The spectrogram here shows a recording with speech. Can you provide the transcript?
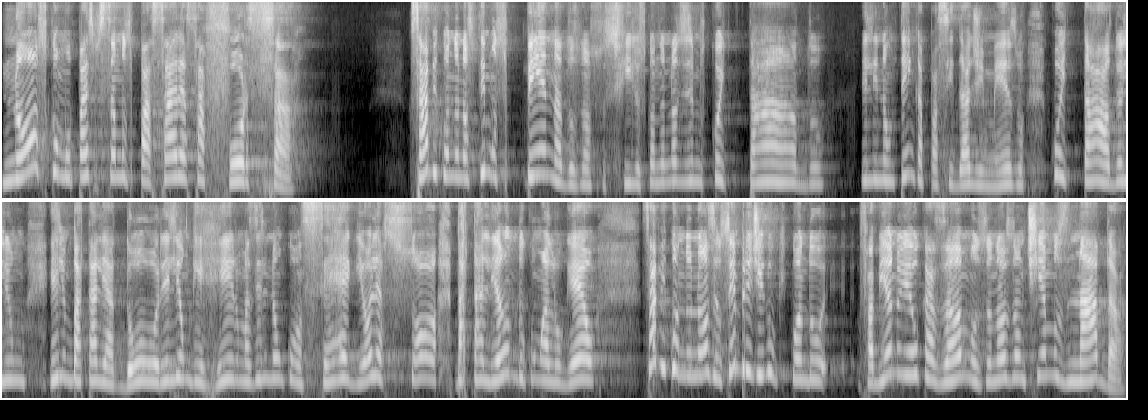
Nós, como pais, precisamos passar essa força. Sabe quando nós temos pena dos nossos filhos, quando nós dizemos, coitado, ele não tem capacidade mesmo, coitado, ele é, um, ele é um batalhador, ele é um guerreiro, mas ele não consegue, olha só, batalhando com aluguel. Sabe quando nós, eu sempre digo que quando Fabiano e eu casamos, nós não tínhamos nada.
